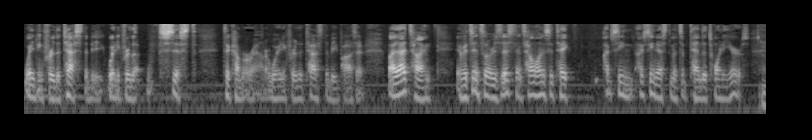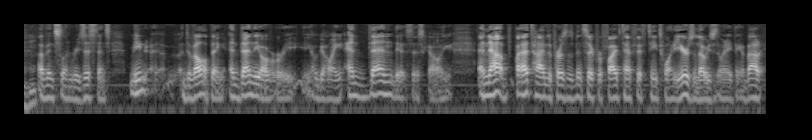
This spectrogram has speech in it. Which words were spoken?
waiting for the test to be, waiting for the cyst to come around, or waiting for the test to be positive. By that time, if it's insulin resistance, how long does it take I've seen I've seen estimates of 10 to 20 years of insulin resistance, mean uh, developing, and then the ovary you know going, and then there's this going, and now by that time the person's been sick for 5, 10, 15, 20 years, and nobody's doing anything about it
